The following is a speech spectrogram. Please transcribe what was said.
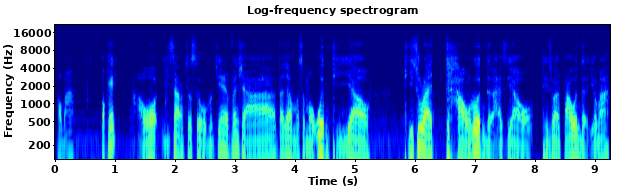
好吗？OK，好哦，以上就是我们今天的分享，大家有没有什么问题要？提出来讨论的，还是要提出来发问的，有吗？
